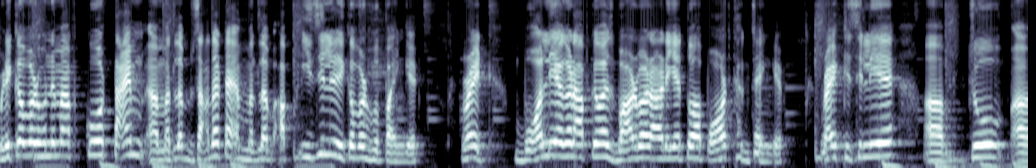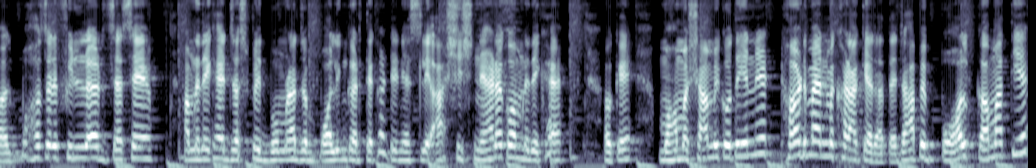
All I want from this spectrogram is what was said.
रिकवर होने में आपको टाइम मतलब ज़्यादा टाइम मतलब आप इजीली रिकवर हो पाएँगे राइट right? बॉल ही अगर आपके पास बार बार आ रही है तो आप और थक जाएँगे राइट इसीलिए जो बहुत सारे फील्डर जैसे हमने देखा है जसप्रीत बुमराह जब बॉलिंग करते हैं कंटिन्यूसली आशीष नेहरा को हमने देखा है ओके मोहम्मद शामी को तो ये थर्ड मैन में खड़ा किया जाता है जहाँ पे बॉल कम आती है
